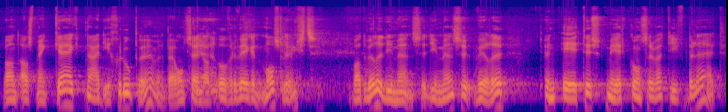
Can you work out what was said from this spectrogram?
Want als men kijkt naar die groepen, bij ons zijn dat overwegend moslims, wat willen die mensen? Die mensen willen een ethisch meer conservatief beleid.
